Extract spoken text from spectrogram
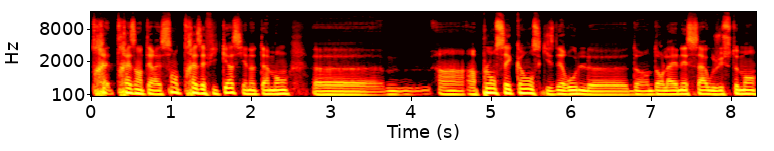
très, très intéressants, très efficaces. Il y a notamment un, plan séquence qui se déroule dans, la NSA où justement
